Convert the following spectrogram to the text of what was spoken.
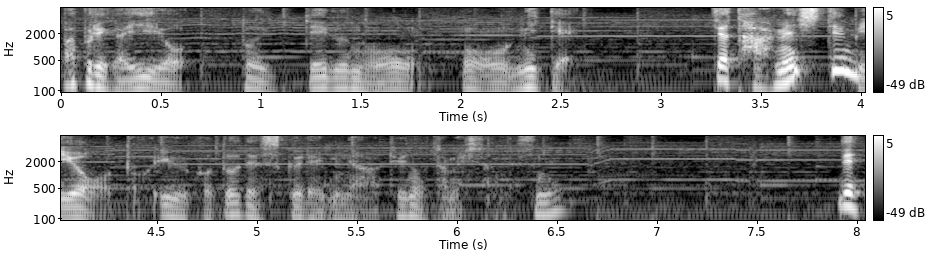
アプリがいいよと言っているのを見てじゃあ試してみようということでスクレビナーというのを試したんですね。で、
